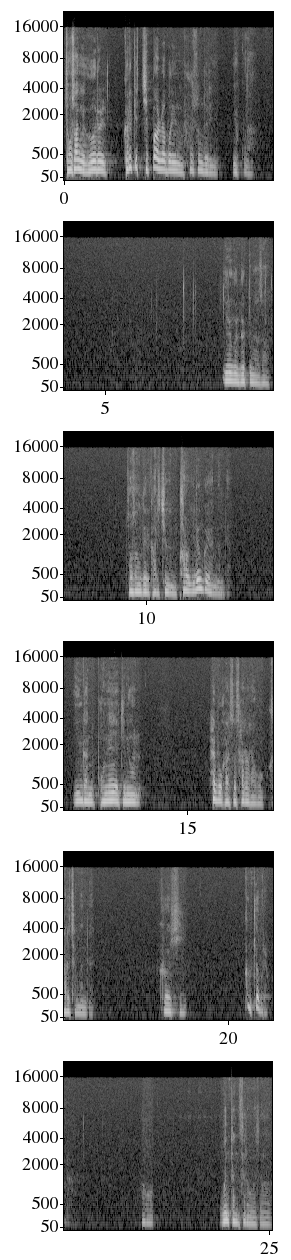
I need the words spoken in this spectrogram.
조상의 의를 그렇게 짓밟아버리는 후손들이 있구나. 이런 걸 느끼면서 조상들이 가르치는 바로 이런 거였는데 인간 본연의 기능을 회복해서 살아라고 가르쳤는데 그것이 끊겨버렸구나. 하고 원탄스러워서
